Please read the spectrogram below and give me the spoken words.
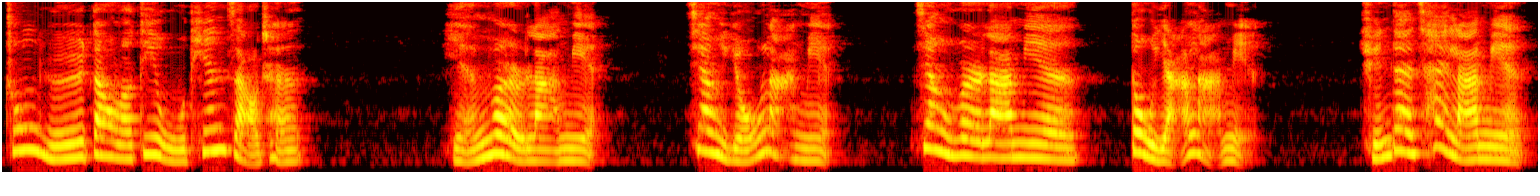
终于到了第五天早晨，盐味拉面、酱油拉面、酱味拉面、豆芽拉面、裙带菜拉面、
